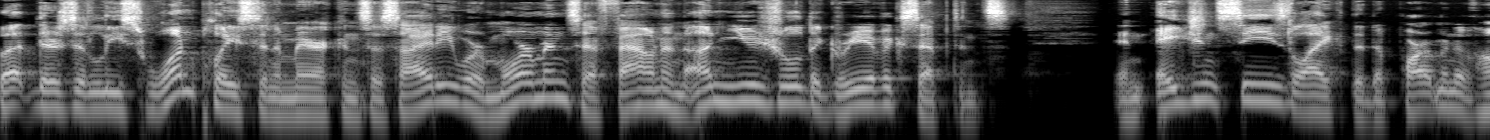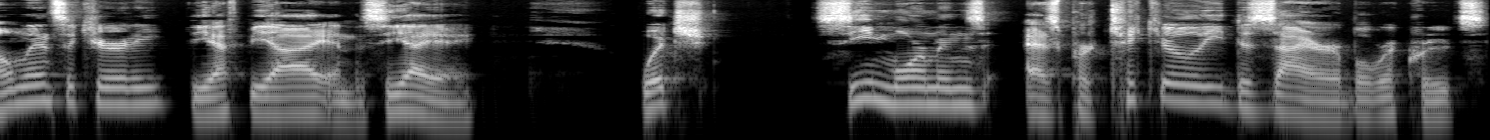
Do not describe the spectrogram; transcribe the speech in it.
But there's at least one place in American society where Mormons have found an unusual degree of acceptance in agencies like the Department of Homeland Security, the FBI, and the CIA, which see Mormons as particularly desirable recruits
